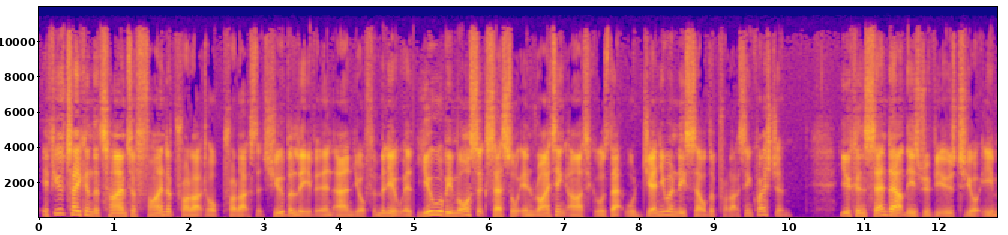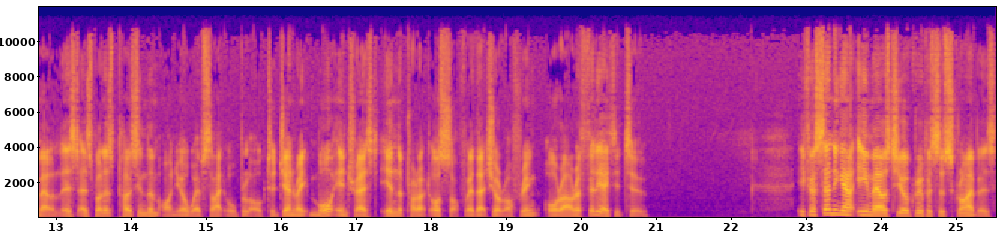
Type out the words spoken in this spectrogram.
If you've taken the time to find a product or products that you believe in and you're familiar with, you will be more successful in writing articles that will genuinely sell the products in question. You can send out these reviews to your email list as well as posting them on your website or blog to generate more interest in the product or software that you're offering or are affiliated to. If you're sending out emails to your group of subscribers,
